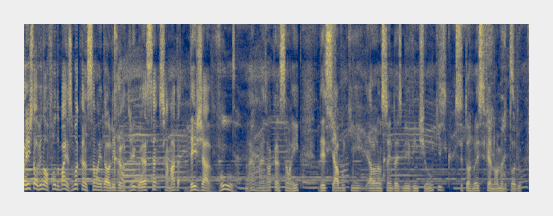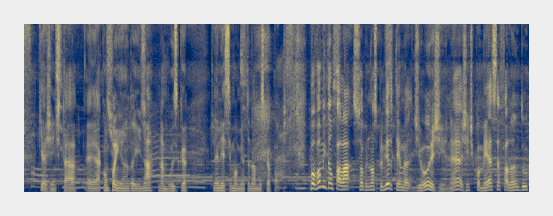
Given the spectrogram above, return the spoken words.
Bom, a gente está ouvindo ao fundo mais uma canção aí da Olivia Rodrigo, essa chamada Deja Vu, né? mais uma canção aí desse álbum que ela lançou em 2021, que se tornou esse fenômeno todo que a gente está é, acompanhando aí na, na música, né? nesse momento na música pop. Bom, vamos então falar sobre o nosso primeiro tema de hoje, né? A gente começa falando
